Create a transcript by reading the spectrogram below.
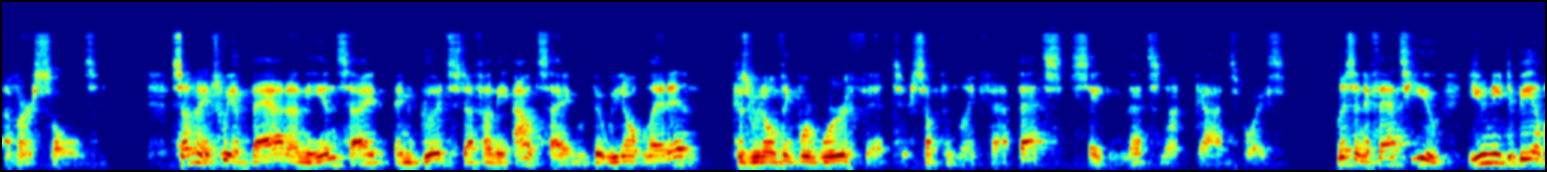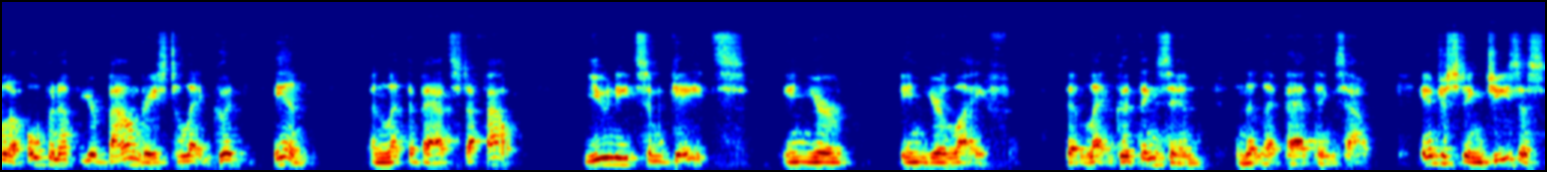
of our souls. Sometimes we have bad on the inside and good stuff on the outside that we don't let in because we don't think we're worth it or something like that. That's Satan. That's not God's voice. Listen, if that's you, you need to be able to open up your boundaries to let good in and let the bad stuff out. You need some gates in your in your life that let good things in and that let bad things out. Interesting, Jesus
